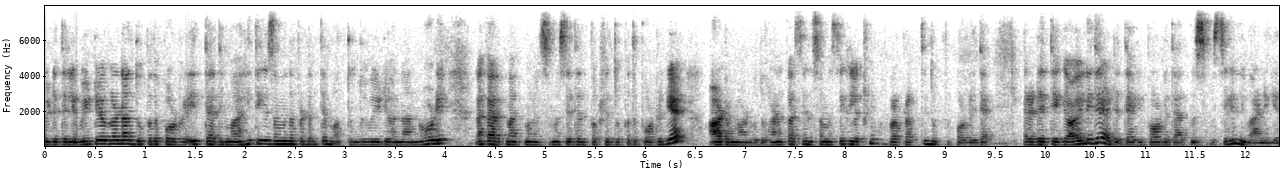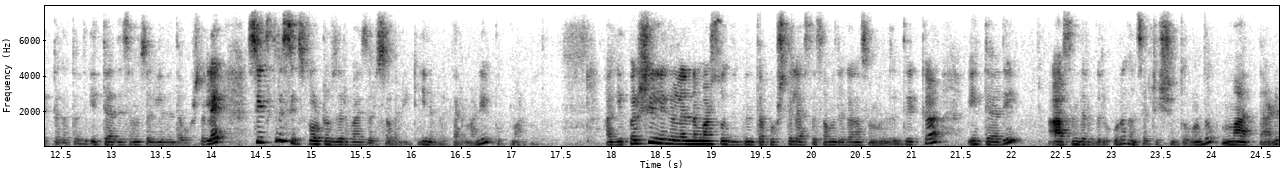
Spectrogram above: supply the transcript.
ವಿಡಿಯೋದಲ್ಲಿ ಭೇಟಿಯಾಗೋಣ ಧೂಪದ ಪೌಡರ್ ಇತ್ಯಾದಿ ಮಾಹಿತಿಗೆ ಸಂಬಂಧಪಟ್ಟಂತೆ ಮತ್ತೊಂದು ವಿಡಿಯೋನ ನೋಡಿ ನಕಾರಾತ್ಮಕ ಸಮಸ್ಯೆ ಇದ್ದಂತ ಪಕ್ಷ ಧೂಪದ ಪೌಡರ್ಗೆ ಆರ್ಡರ್ ಮಾಡಬಹುದು ಹಣಕಾಸಿನ ಸಮಸ್ಯೆಗೆ ಲಕ್ಷ್ಮೀ ಪ್ರಾಪ್ತಿ ಧೂಪದ ಪೌಡರ್ ಇದೆ. ಎರಡು ರೀತಿಯಾಗಿ ಆಯಿಲ್ ಇದೆ, ಎರಡು ರೀತಿಯಾಗಿ ಪೌಡರ್ ಇದೆ. ಆತ್ಮ ಸಮಸ್ಯೆಗೆ ನಿವಾರಣೆಗೆ ಇರ್ತಕ್ಕಂಥದ್ದು. ಇತ್ಯಾದಿ ಸಮಸ್ಯೆಗಳಿಂದ ಪಕ್ಷದಲ್ಲೇ six three six four two zero five zero seven eight number ಮಾಡಿ ಬುಕ್ ಮಾಡ್ಬೋದು. ಹಾಗೆ ಪರಿಶೀಲನೆಗಳನ್ನ ಮಾಡಿಸೋದಿದ್ದಂಥ ಪಕ್ಷದಲ್ಲಿ ಹಸ್ತ ಸಮುದ್ರಿಕ ಸಮುದ್ರ ಇತ್ಯಾದಿ ಆ ಸಂದರ್ಭದಲ್ಲೂ ಕೂಡ ಕನ್ಸಲ್ಟೇಷನ್ ತಗೊಂಡು ಮಾತನಾಡಿ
